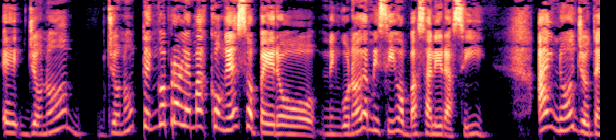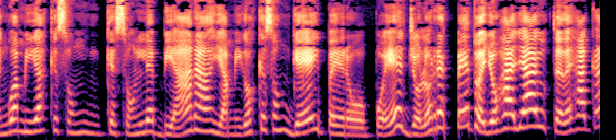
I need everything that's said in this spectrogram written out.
eh, yo no, yo no tengo problemas con eso, pero ninguno de mis hijos va a salir así. Ay, no, yo tengo amigas que son, que son lesbianas y amigos que son gay, pero pues yo los respeto, ellos allá y ustedes acá.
